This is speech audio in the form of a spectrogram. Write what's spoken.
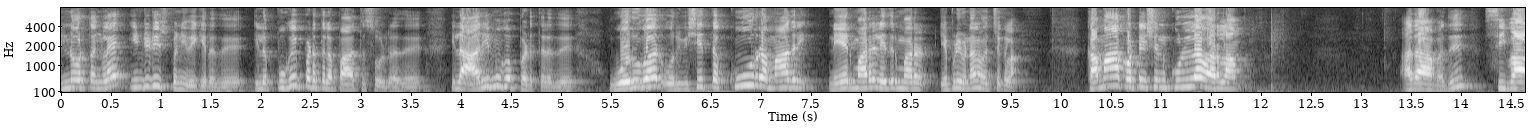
இன்னொருத்தங்களை இன்ட்ரடியூஸ் பண்ணி வைக்கிறது இல்லை புகைப்படத்தில் பார்த்து சொல்கிறது இல்லை அறிமுகப்படுத்துறது ஒருவர் ஒரு விஷயத்தை கூறுற மாதிரி நேர்மாறல் எதிர்மாறல் எப்படி வேணாலும் வச்சுக்கலாம். கமா கொட்டேஷனுக்குள்ளே வரலாம். அதாவது சிவா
